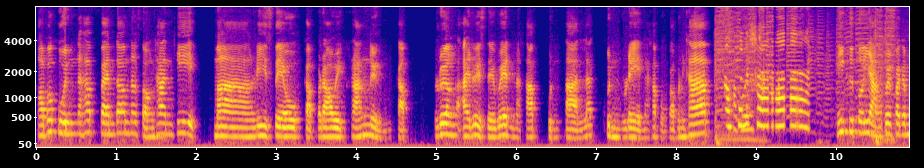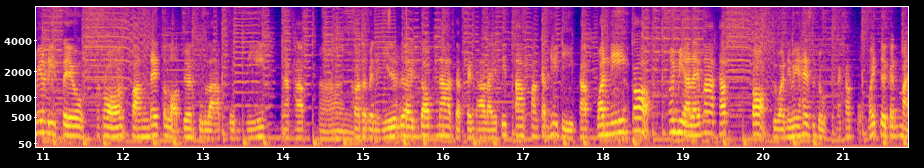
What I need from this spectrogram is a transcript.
ขอบพระคุณนะครับแฟนดอมทั้งสองท่านที่มา resale กับเราอีกครั้งหนึ่งกับ เรื่อง i d o l 7นะครับ คุณตาลและคุณเรนนะครับ ผมขอบคุณครับ ขอบคุณค่ะ นี่คือตัวอย่างเป็นฟากามิ resale รอฟังได้ตลอดเดือนตุลาคมนี้นะครับอ่าก็จะเป็นอย่างนี้เรื่อยๆรอบหน้าจะเป็นอะไรที่ตามฟังกันให้ดีครับ วันนี้ก็ไม่มีอะไรมากครับ ก็ดูอนิเมะให้สนุกนะครับ ผมไว้เจอกันใหม่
